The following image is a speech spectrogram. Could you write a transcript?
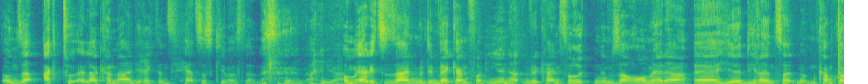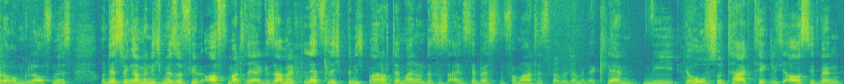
unser aktueller Kanal direkt ins Herz des Klimaslandes. Um ehrlich zu sein, mit dem Weggang von Ian hatten wir keinen Verrückten im Saron mehr, der äh, hier die ganze Zeit mit dem Camcorder rumgelaufen ist. Und deswegen haben wir nicht mehr so viel Off-Material gesammelt. Letztlich bin ich immer noch der Meinung, dass es eines der besten Formate ist, weil wir damit erklären, wie der Hof so tagtäglich aussieht, wenn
